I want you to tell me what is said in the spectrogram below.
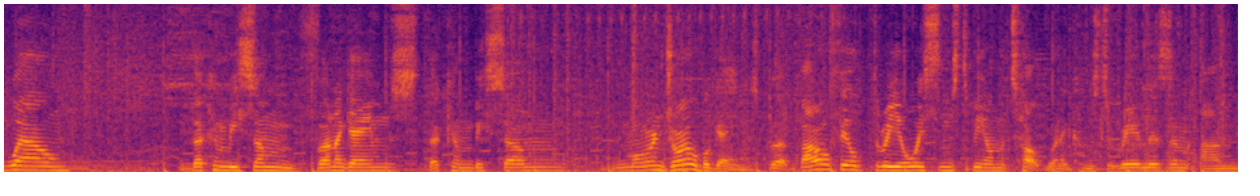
Well, there can be some funner games, there can be some more enjoyable games, but Battlefield 3 always seems to be on the top when it comes to realism and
